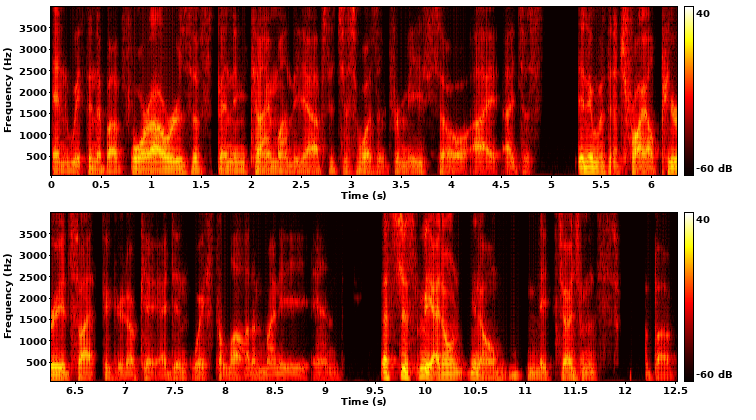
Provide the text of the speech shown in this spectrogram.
and within about four hours of spending time on the apps, it just wasn't for me. So I, I just, and it was a trial period. So I figured, okay, I didn't waste a lot of money. And that's just me. I don't, you know, make judgments about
